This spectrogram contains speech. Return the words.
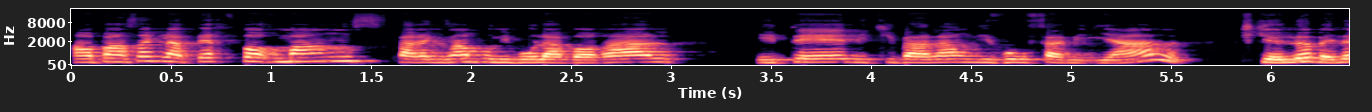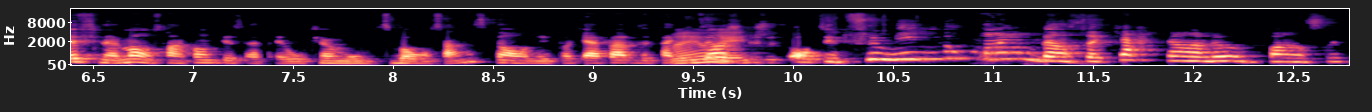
en pensant que la performance, par exemple, au niveau laboral, était l'équivalent au niveau familial, puis que là, ben là, finalement, on se rend compte que ça fait aucun maudit bon sens, qu'on n'est pas capable de. Ça, ouais. je- On s'est-tu mis nous-mêmes dans ce carcan-là, vous pensez?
